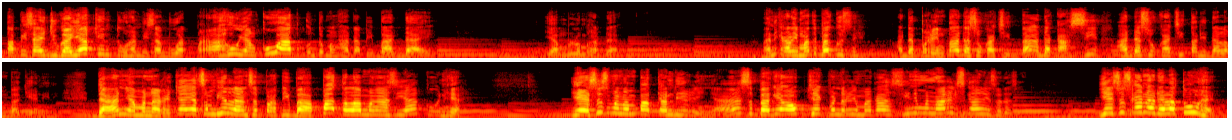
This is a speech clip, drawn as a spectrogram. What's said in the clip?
Tapi saya juga yakin Tuhan bisa buat perahu yang kuat untuk menghadapi badai yang belum reda. Nah ini kalimatnya bagus nih. Ada perintah, ada sukacita, ada kasih, ada sukacita di dalam bagian ini. Dan yang menariknya ayat 9, seperti Bapak telah mengasihi aku. Ini ya. Yesus menempatkan dirinya sebagai objek penerima kasih. Ini menarik sekali saudara. Yesus kan adalah Tuhan.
